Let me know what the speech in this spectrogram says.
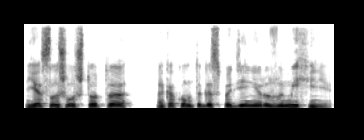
Я слышал что-то о каком-то господине Разумихине,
